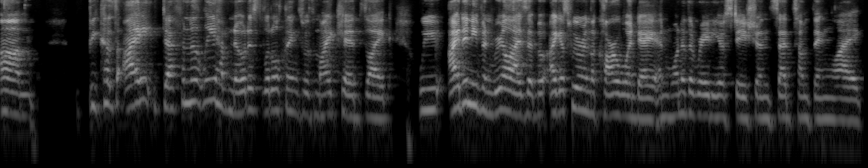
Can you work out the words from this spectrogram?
Um, because I definitely have noticed little things with my kids. Like we, I didn't even realize it, but I guess we were in the car one day, and one of the radio stations said something like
